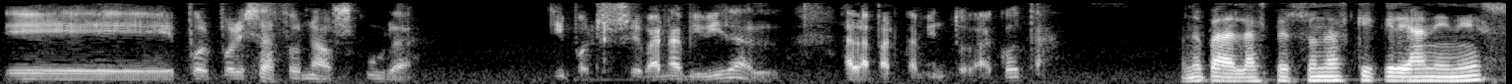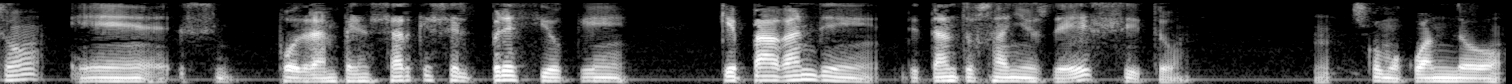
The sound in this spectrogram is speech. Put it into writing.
eh, por, por esa zona oscura y por eso se van a vivir al, al apartamento Dakota. Bueno para las personas que crean en eso eh, podrán pensar que es el precio que, que pagan de, de tantos años de éxito como cuando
